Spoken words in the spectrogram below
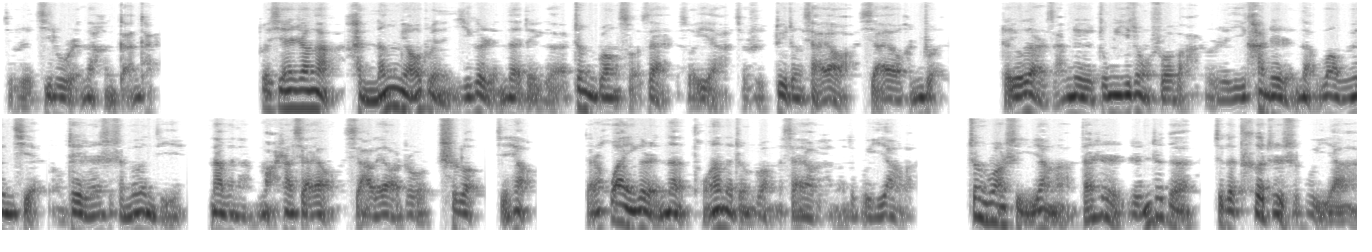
就是记录人呢很感慨。说先生啊，很能瞄准一个人的这个症状所在，所以啊，就是对症下药啊，下药很准。这有点咱们这个中医这种说法，说是一看这人呢，望闻问切，这人是什么问题，那么呢，马上下药，下了药之后吃了见效。但是换一个人呢，同样的症状，下药可能就不一样了。症状是一样啊，但是人这个这个特质是不一样啊。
